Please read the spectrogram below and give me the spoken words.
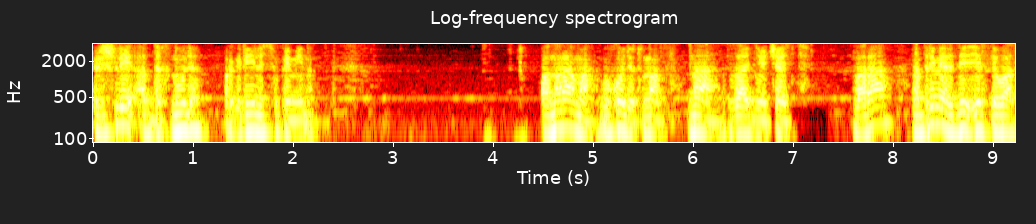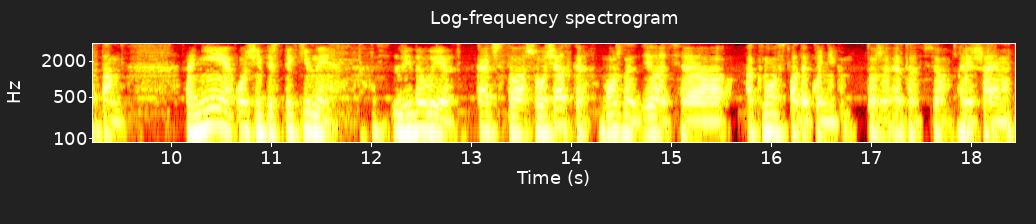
пришли, отдохнули, погрелись у камина. Панорама выходит у нас на заднюю часть двора. Например, здесь, если у вас там не очень перспективные видовые качества вашего участка, можно сделать э, окно с подоконником. Тоже это все решаемо.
